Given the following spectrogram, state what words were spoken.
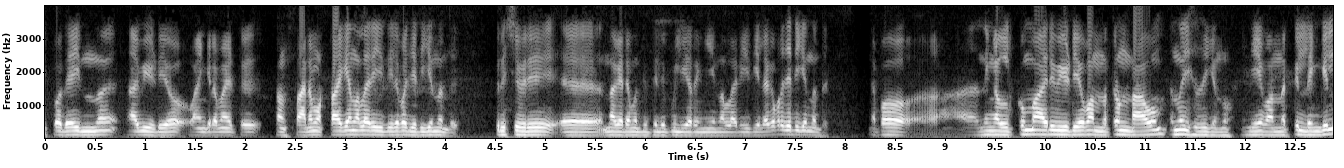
ഇപ്പോൾ ഇന്ന് ആ വീഡിയോ ഭയങ്കരമായിട്ട് സംസ്ഥാനം ഒട്ടാകെ എന്നുള്ള രീതിയിൽ പ്രചരിക്കുന്നുണ്ട്. തൃശ്ശൂർ നഗരമധ്യത്തിൽ പുലിയിറങ്ങി എന്നുള്ള രീതിയിലൊക്കെ പ്രചരിക്കുന്നുണ്ട്. അപ്പോൾ നിങ്ങൾക്കും ആ ഒരു വീഡിയോ വന്നിട്ടുണ്ടാവും എന്ന് വിശ്വസിക്കുന്നു. ഇനി വന്നിട്ടില്ലെങ്കിൽ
